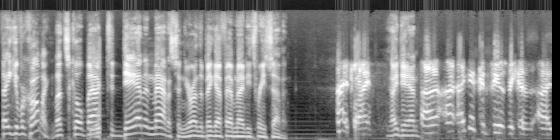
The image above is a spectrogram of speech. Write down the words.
Thank you for calling. Let's go back to Dan and Madison. You're on the Big FM 93.7. Hi, Sly. Hi, Dan. Uh, I, I get confused because I,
